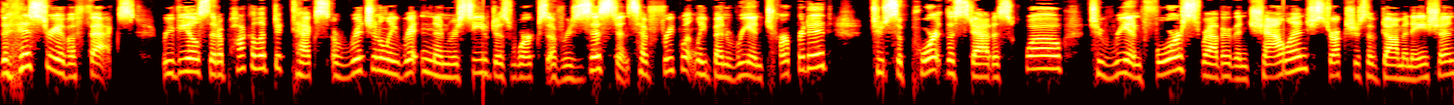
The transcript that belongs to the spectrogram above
The history of effects reveals that apocalyptic texts originally written and received as works of resistance have frequently been reinterpreted to support the status quo, to reinforce rather than challenge structures of domination.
